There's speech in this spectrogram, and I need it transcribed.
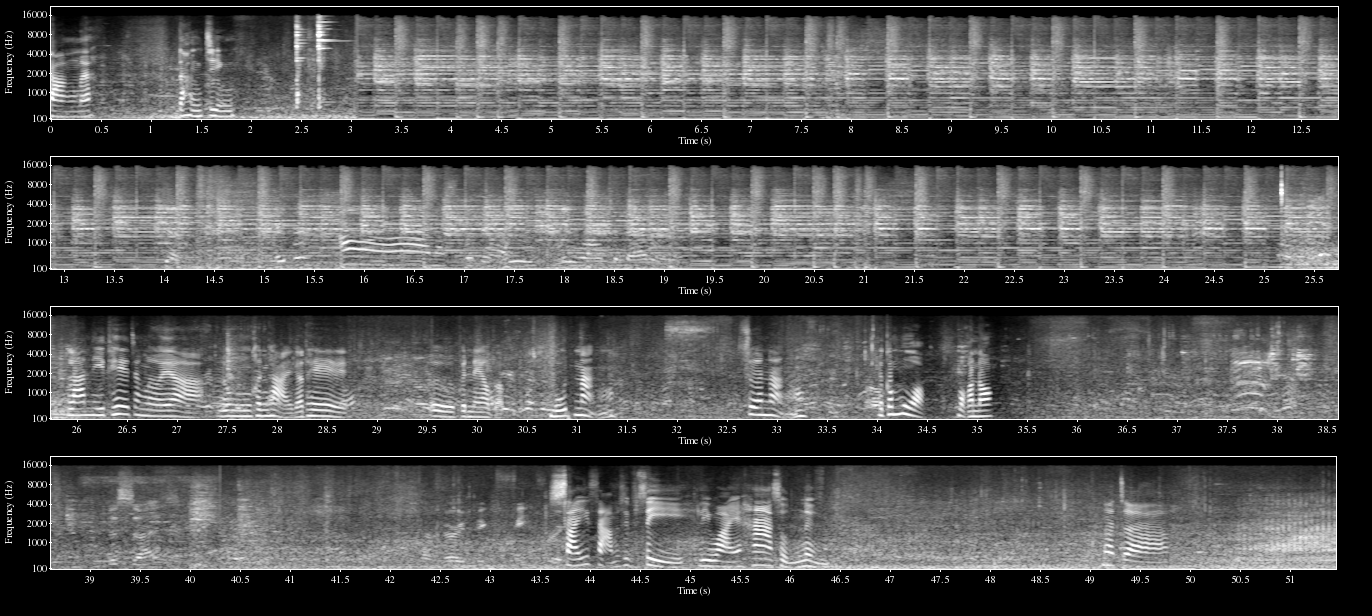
ดังนะ ดังจริง นนี้เท่จังเลยอะ ลุงคนขายก็เท่ เออ เป็นแนวแบบบูทหนัง เสื้อหนัง แล้วก็หมวกหมวกกันน็อก This size. A very big feet for ไซส์34 รีวาย501 น่าจะ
